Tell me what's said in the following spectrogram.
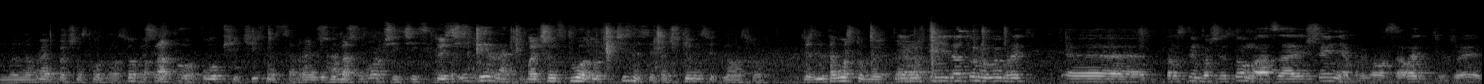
на- набрать большинство голосов Большинство. от общей численности собрания А депутатов. общей численности. То есть 14. большинство от общей численности это 14 голосов. То есть для того, чтобы... Не, э, может кандидатуру выбрать э, простым большинством, а за решение проголосовать уже.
